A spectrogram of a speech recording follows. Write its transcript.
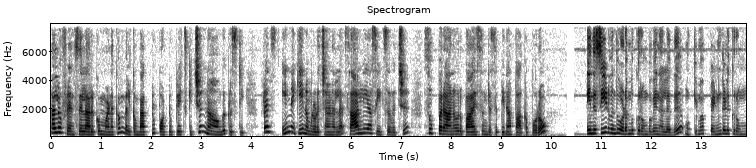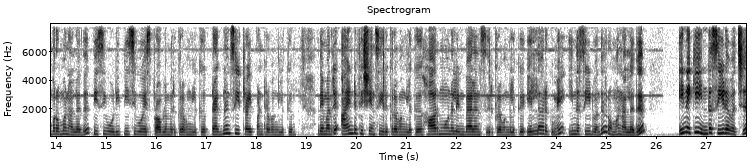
ஹலோ ஃப்ரெண்ட்ஸ் எல்லாருக்கும் வணக்கம். Welcome back to pot to plates kitchen நான் உங்கள் கிறிஸ்டி. ஃப்ரெண்ட்ஸ் இன்றைக்கி நம்மளோட சேனலில் சாலியா சீட்ஸை வச்சு சூப்பரான ஒரு பாயசம் ரெசிபி தான் பார்க்க போகிறோம் இந்த சீடு வந்து உடம்புக்கு ரொம்பவே நல்லது. முக்கியமாக பெண்களுக்கு ரொம்ப ரொம்ப நல்லது. பிசிஓடி பிசிஓஎஸ் ப்ராப்ளம் இருக்கிறவங்களுக்கு ப்ரெக்னன்சி ட்ரை பண்ணுறவங்களுக்கு அதே மாதிரி அயன் டெஃபிஷியன்சி இருக்கிறவங்களுக்கு ஹார்மோனல் இன்பேலன்ஸ் இருக்கிறவங்களுக்கு எல்லாருக்குமே இந்த சீடு வந்து ரொம்ப நல்லது. இன்றைக்கி இந்த சீடை வச்சு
